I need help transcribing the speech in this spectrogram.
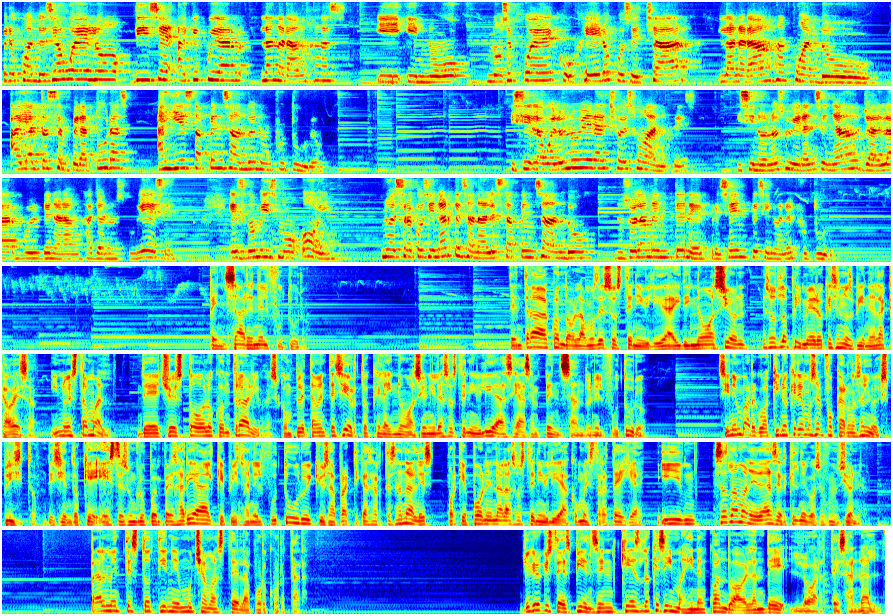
Pero cuando ese abuelo dice hay que cuidar las naranjas y, y no, no se puede coger o cosechar la naranja cuando hay altas temperaturas, ahí está pensando en un futuro. Y si el abuelo no hubiera hecho eso antes, y si no nos hubiera enseñado, ya el árbol de naranja ya no estuviese. Es lo mismo hoy. Nuestra cocina artesanal está pensando no solamente en el presente, sino en el futuro. Pensar en el futuro. De entrada, cuando hablamos de sostenibilidad y de innovación, eso es lo primero que se nos viene a la cabeza, y no está mal. De hecho, es todo lo contrario, es completamente cierto que la innovación y la sostenibilidad se hacen pensando en el futuro. Sin embargo, aquí no queremos enfocarnos en lo explícito, diciendo que este es un grupo empresarial que piensa en el futuro y que usa prácticas artesanales porque ponen a la sostenibilidad como estrategia y esa es la manera de hacer que el negocio funcione. Realmente esto tiene mucha más tela por cortar. Yo quiero que ustedes piensen qué es lo que se imaginan cuando hablan de lo artesanal.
